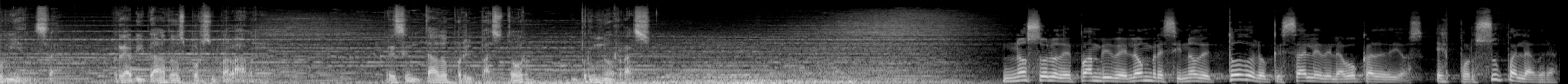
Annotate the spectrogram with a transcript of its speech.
comienza, reavivados por su palabra. Presentado por el pastor Bruno Razo. No solo de pan vive el hombre, sino de todo lo que sale de la boca de Dios. Es por su palabra,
